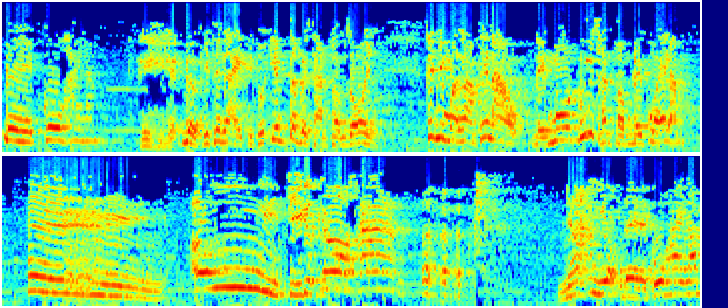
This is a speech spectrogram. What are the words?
Deco 25 Được như thế này thì tôi yên tâm về sản phẩm rồi. Thế nhưng mà làm thế nào để mua đúng sản phẩm cô 25? Ừm, ông chỉ được cái lo xa nhãn hiệu đề cô 25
